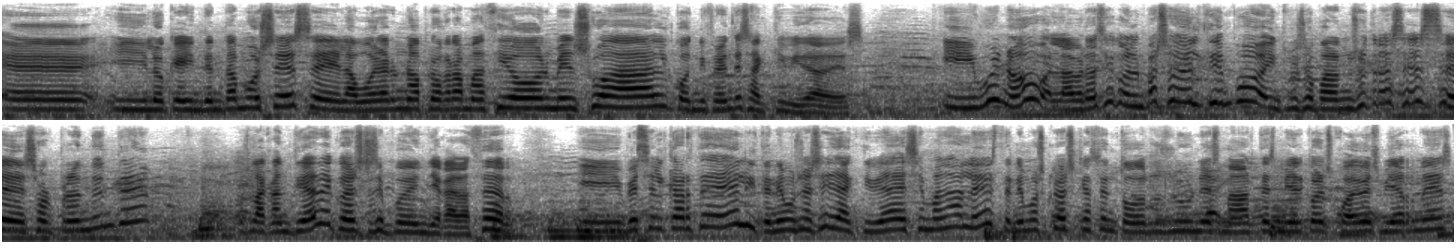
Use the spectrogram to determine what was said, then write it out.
Eh, y lo que intentamos es elaborar una programación mensual con diferentes actividades. Y bueno, la verdad es que con el paso del tiempo, incluso para nosotras es eh, sorprendente pues, la cantidad de cosas que se pueden llegar a hacer. Y ves el cartel y tenemos una serie de actividades semanales, tenemos cosas que hacen todos los lunes, martes, miércoles, jueves, viernes.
